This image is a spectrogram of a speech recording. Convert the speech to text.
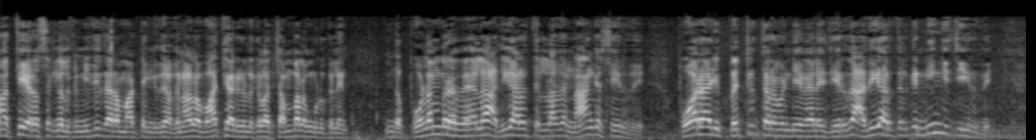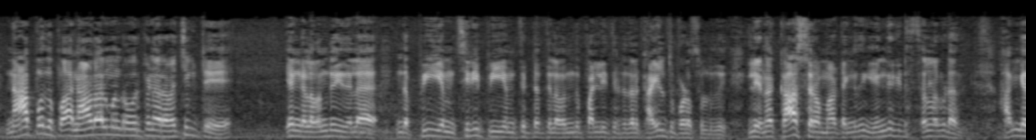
மத்திய அரசுங்களுக்கு நிதி தர மாட்டேங்குது அதனால வாத்தியார்களுக்கெல்லாம் சம்பளம் கொடுக்கலன்னு. இந்த புலம்புற வேலை அதிகாரத்தில் இல்லாத நாங்கள் செய்யறது. போராடி பெற்று தர வேண்டிய வேலையை செய்யறது அதிகாரத்திற்கு நீங்கள் செய்யறது. நாற்பது பா நாடாளுமன்ற உறுப்பினரை வச்சுக்கிட்டு எங்களை வந்து இதில் இந்த பிஎம் சிறி பிஎம் திட்டத்தில் வந்து பள்ளி திட்டத்தில் கையெழுத்து போட சொல்லுது. இல்லைன்னா காசு தர மாட்டேங்குது எங்ககிட்ட சொல்லக்கூடாது. அங்கே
